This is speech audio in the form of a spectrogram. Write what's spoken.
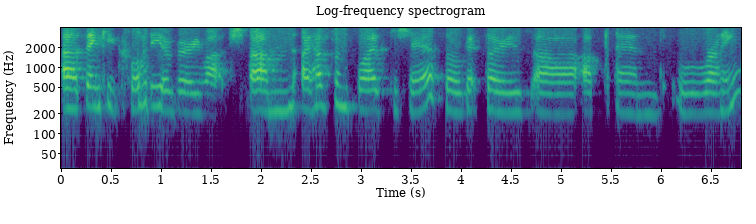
Uh, thank you, Claudia, very much. Um, I have some slides to share, so I'll get those uh, up and running.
